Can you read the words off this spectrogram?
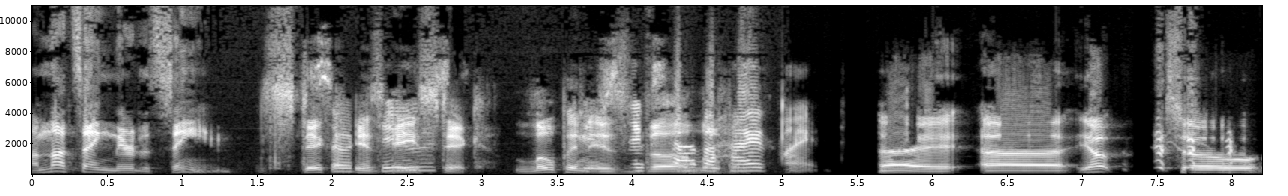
I'm not saying they're the same. Stick So is do a s- stick. Lopen Do is sticks the have a hive mind. All right. Uh, yep. So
